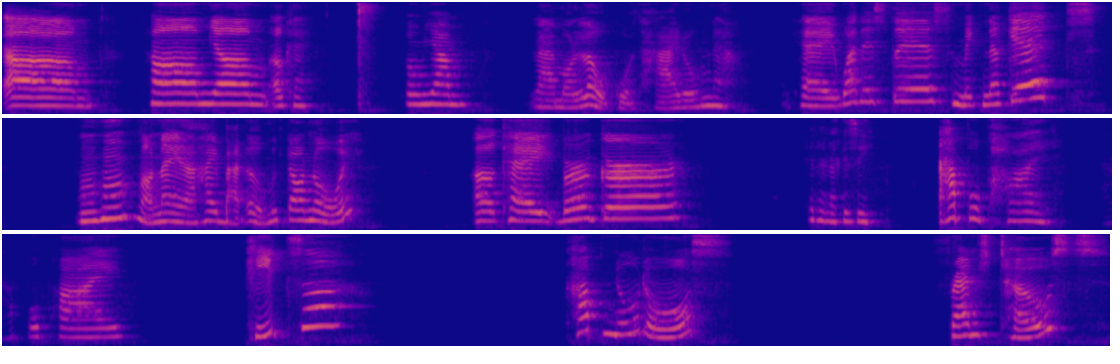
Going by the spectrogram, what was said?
Um, tom yum. Ok. Tom yum là món lẩu của thái đúng không nào? Ok what is this? Mcnuggets. Uh món này là hay bán ở McDonald's ấy. Ok burger. Cái này là cái gì? Apple pie. Apple pie. Pizza. Cup noodles french toast.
